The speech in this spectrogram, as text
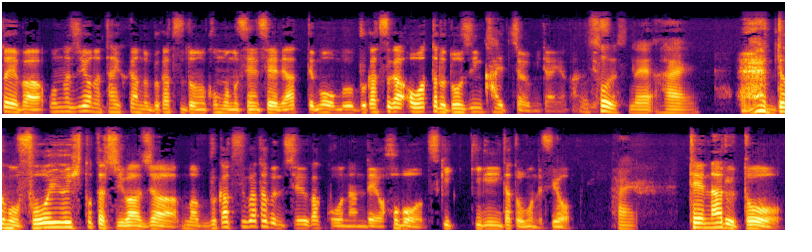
例えば、同じような体育館の部活動の顧問の先生であっても、もう部活が終わったら同時に帰っちゃうみたいな感じですか？そうですね、はい。えーでもそういう人たちは、じゃあ、まあ部活は多分中学校なんで、ほぼ付きっきりだと思うんですよ。はい。ってなると、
